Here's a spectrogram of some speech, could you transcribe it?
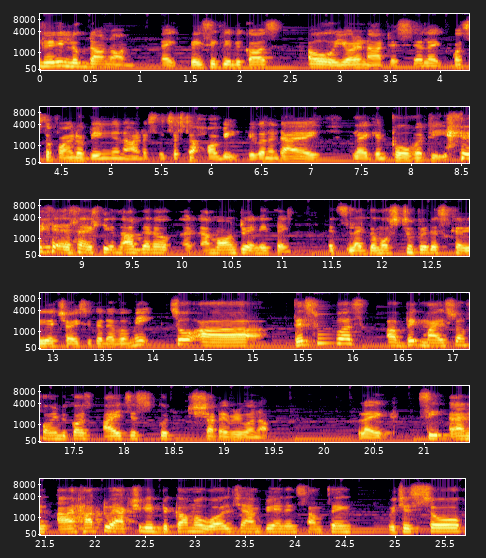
really look down on, like basically because oh, you're an artist. You're like, what's the point of being an artist? It's just a hobby. You're gonna die like in poverty. like you're not gonna amount to anything. It's like the most stupidest career choice you could ever make. So uh, this was a big milestone for me because I just could shut everyone up like see and i had to actually become a world champion in something which is so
